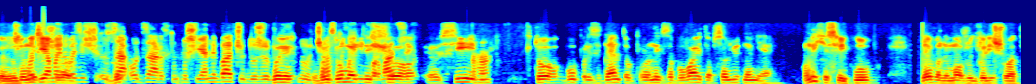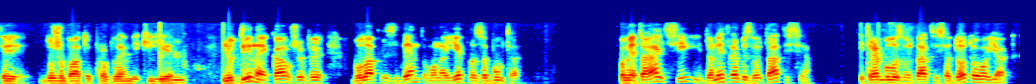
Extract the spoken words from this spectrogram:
Ви От я маю на увазі, що ви- за от зараз, тому що я не бачу дуже ви, ну, часто є думаєте, інформація. що е, всі, Ага. Хто був президентом, про них забувають? Абсолютно ні. У них є свій клуб, де вони можуть вирішувати дуже багато проблем, які є. Мгм. Людина, яка вже була президентом, вона є прозабута. Пам'ятають всі, і до неї треба звертатися. І треба було звертатися до того, як.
